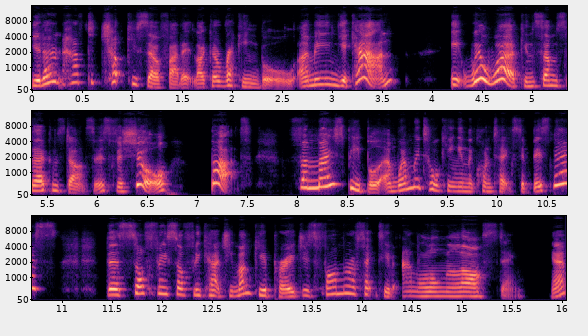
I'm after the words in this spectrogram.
You don't have to chuck yourself at it like a wrecking ball. I mean, you can, it will work in some circumstances for sure, but for most people, and when we're talking in the context of business, the softly, softly catchy monkey approach is far more effective and long lasting. Yeah.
